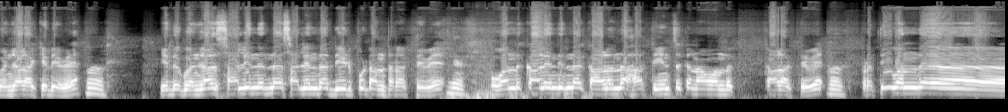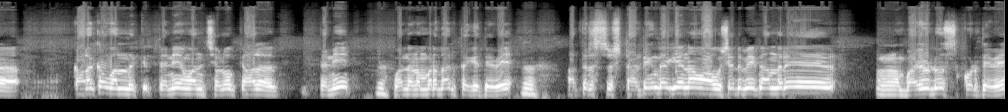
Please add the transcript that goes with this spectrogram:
ಗೊಂಜಾಳ ಹಾಕಿದ್ದೇವೆ. ಇದು ಗೊಂಜಾಳ ಸಾಲಿನಿಂದ ಸಾಲಿಂದ ದೀಡ್ ಫುಟ್ ಅಂತರ ಹಾಕ್ತೇವೆ. ಒಂದ್ ಕಾಳಿಂದ ಕಾಳಿಂದ ಹತ್ತು ಇಂಚಕ್ಕೆ ನಾವು ಒಂದು ಕಾಳು ಹಾಕ್ತೇವೆ ಪ್ರತಿ ಒಂದ ಕಾಳಕ ಒಂದ್ ತೆನಿ ಒಂದ್ ಚಲೋ ಕಾಳ ತೆನಿ ಒಂದ್ ನಂಬರ್ದಾಗ ತೆಗಿತೇವೆ. ಅದ್ರ ಸ್ಟಾರ್ಟಿಂಗ್ ದಾಗೆ ನಾವು ಔಷಧ ಬೇಕಂದ್ರೆ ಬಯೋಡೋಸ್ ಕೊಡ್ತೇವೆ.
